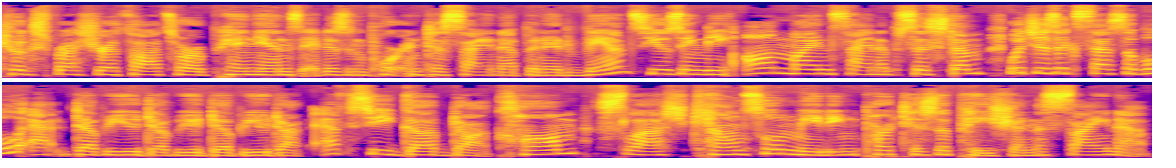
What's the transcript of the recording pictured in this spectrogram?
To express your thoughts or opinions, it is important to sign up in advance using the online sign up system, which is accessible at www.fcgov.com slash council meeting participation sign up.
